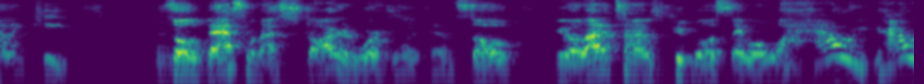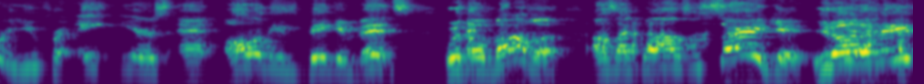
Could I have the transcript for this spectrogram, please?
Alan Keyes. Mhm. So that's when I started working with him. So you know, a lot of times people will say, "Well, why, how are you, how are you for eight years at all of these big events with Obama?" I was like, "Well, I was a surrogate." You know what I mean?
